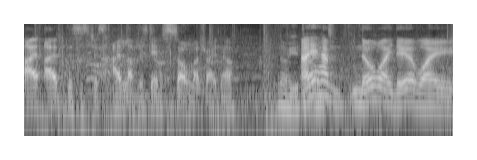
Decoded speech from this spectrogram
I, I, this is just, I love this game so much right now. No, you don't. I have no idea why.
